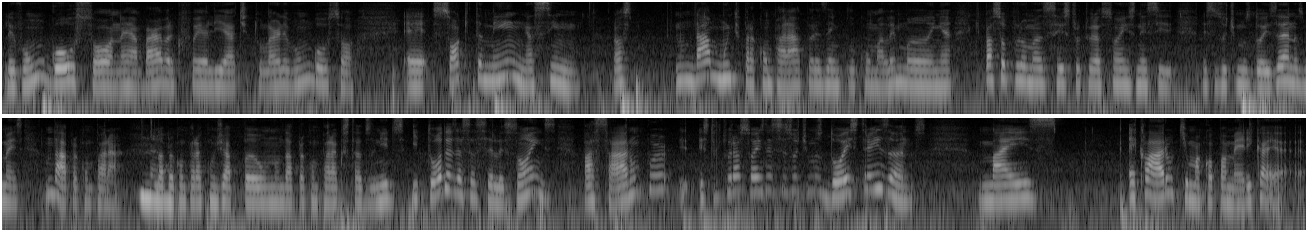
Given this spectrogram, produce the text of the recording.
levou um gol só, né? A Bárbara, que foi ali a titular, levou um gol só. É, só que também, assim, nós não dá muito para comparar, por exemplo, com uma Alemanha, que passou por umas reestruturações nesse, nesses últimos dois anos, mas não dá para comparar. Não, dá Não. para comparar com o Japão, não dá para comparar com os Estados Unidos. E todas essas seleções passaram por estruturações nesses últimos dois, três anos. Mas é claro que uma Copa América, é,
